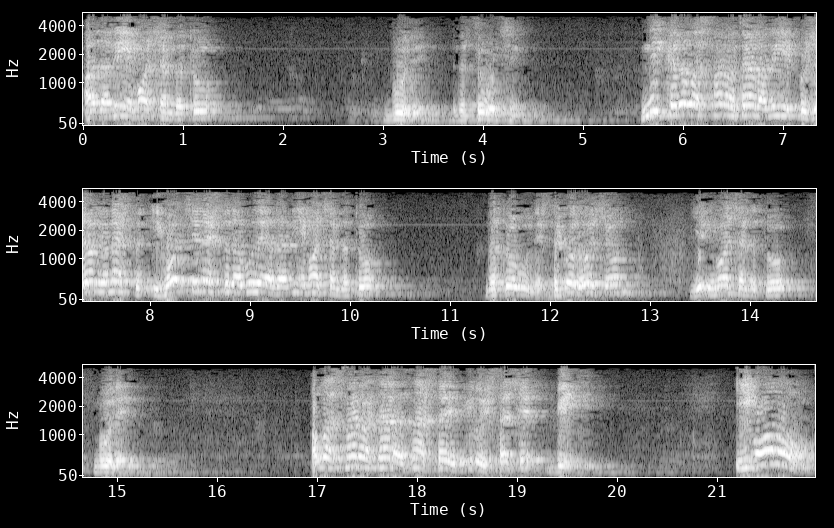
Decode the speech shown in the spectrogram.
a da nije moćan da to bude, da to učini. Nikad Allah subhanahu wa ta'ala nije poželio nešto i hoće nešto da bude, a da nije moćan da to da to bude. Što god hoće on je i moćan da to bude. Allah subhanahu wa ta'ala zna šta je bilo i šta će biti. I ono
